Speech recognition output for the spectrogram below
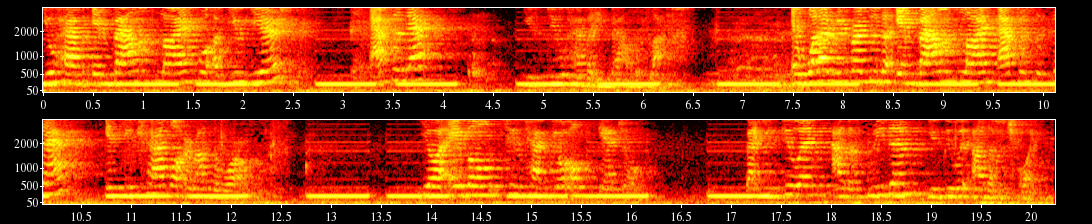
You have an imbalanced life for a few years. After that, you still have an imbalanced life. And what I refer to the imbalanced life after success is you travel around the world. You are able to have your own schedule, but you do it out of freedom, you do it out of choice.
